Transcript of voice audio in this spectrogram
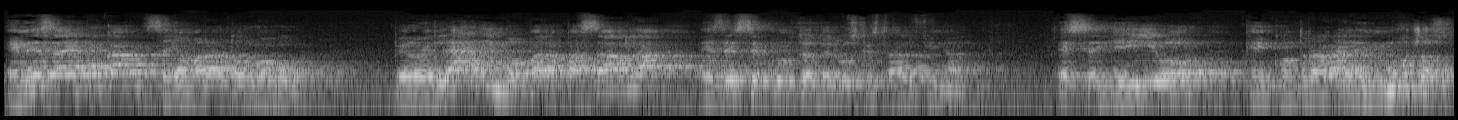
En esa época se llamará Turbabu. Pero el ánimo para pasarla es ese punto de luz que está al final. Ese Yehior que encontrarán en muchos,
